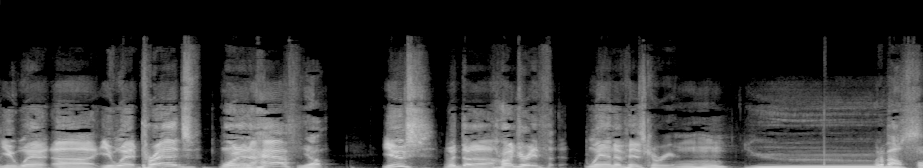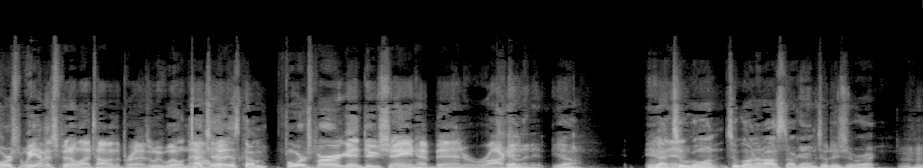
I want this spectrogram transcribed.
you went uh, you went Preds one and a half. Yep. Juuse with the hundredth win of his career. Mm-hmm. You. What about Forsberg? We haven't spent a lot of time in the press. We will now. That's it. It's coming. Forsberg and Duchene have been rocking. Killing it. Yeah. You And got then- two going, two going at All Star game too this year, right? Mm-hmm.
